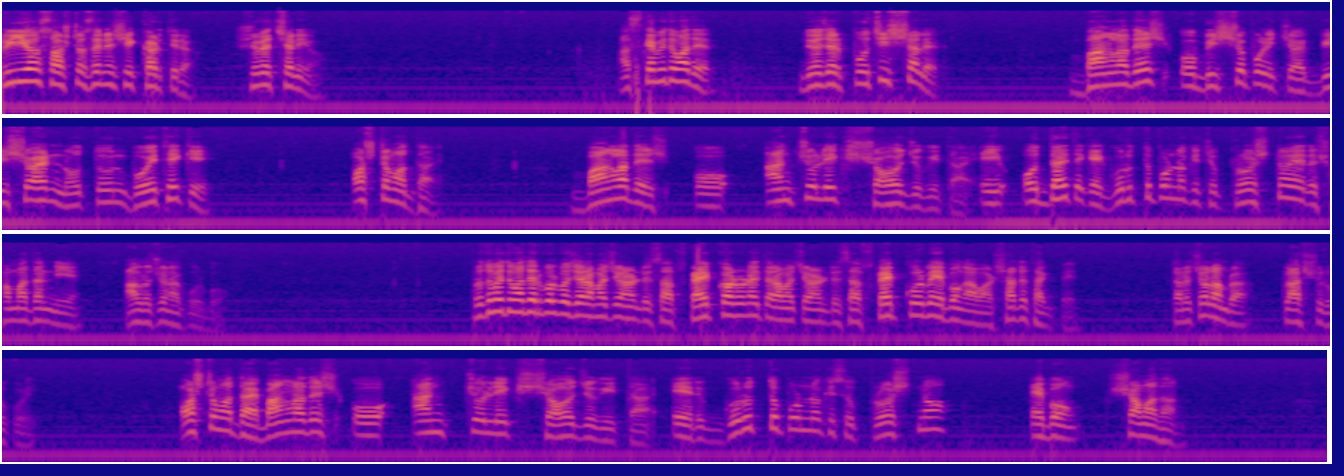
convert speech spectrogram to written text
প্রিয় ষষ্ঠ শ্রেণির শিক্ষার্থীরা, শুভেচ্ছা নিও। আজকে আমি তোমাদের দু হাজার পঁচিশ সালের বাংলাদেশ ও বিশ্ব পরিচয় বিষয়ের নতুন বই থেকে অষ্টম অধ্যায়, বাংলাদেশ ও আঞ্চলিক সহযোগিতা এই অধ্যায় থেকে গুরুত্বপূর্ণ কিছু প্রশ্ন এর সমাধান নিয়ে আলোচনা করব। প্রথমে তোমাদের বলব, যারা আমার চ্যানেলটি সাবস্ক্রাইব করো নাই, তারা আমার চ্যানেলটি সাবস্ক্রাইব করবে এবং আমার সাথে থাকবে। তাহলে চলো আমরা ক্লাস শুরু করি। অষ্টম অধ্যায়, বাংলাদেশ ও আঞ্চলিক সহযোগিতা এর গুরুত্বপূর্ণ কিছু প্রশ্ন এবং সমাধান।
